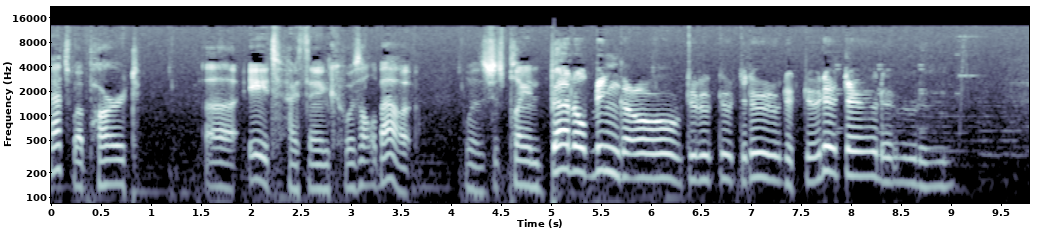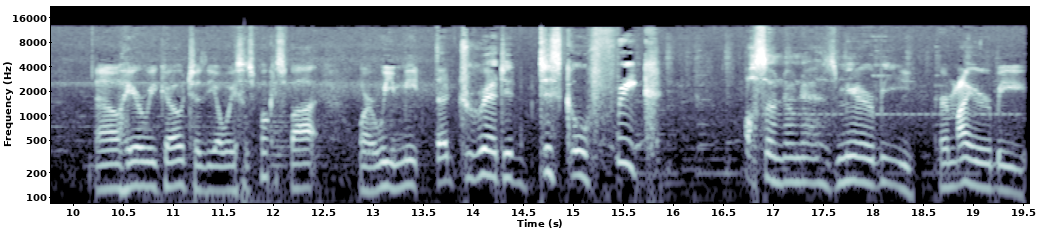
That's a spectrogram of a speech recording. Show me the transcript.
That's what part uh, 8, I think, was all about. Was just playing Battle Bingo! Now here we go to the Oasis Poké Spot, where we meet the dreaded Disco Freak, also known as Mirby, or Meyer B,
